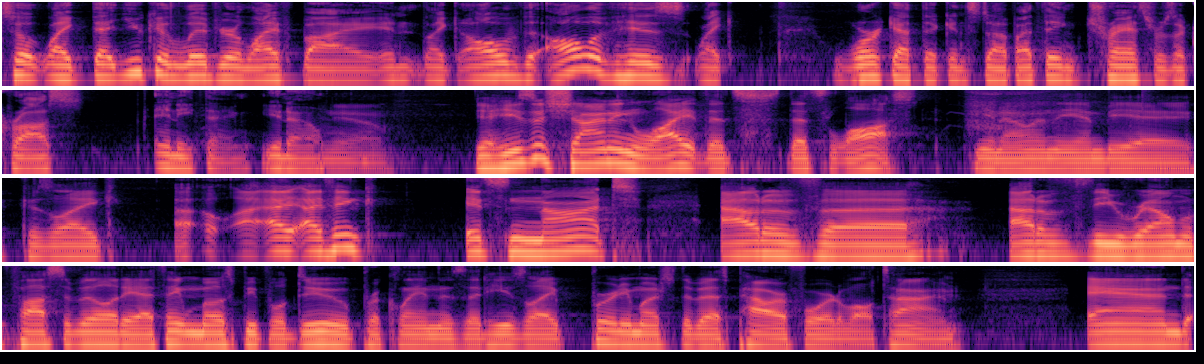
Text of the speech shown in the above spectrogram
to like that you can live your life by. And like all of the all of his like work ethic and stuff, I think transfers across anything, you know. Yeah. Yeah, he's a shining light that's that's lost, you know, in the NBA. Because like, uh, I I think it's not out of uh, out of the realm of possibility. I think most people do proclaim this that he's like pretty much the best power forward of all time, and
